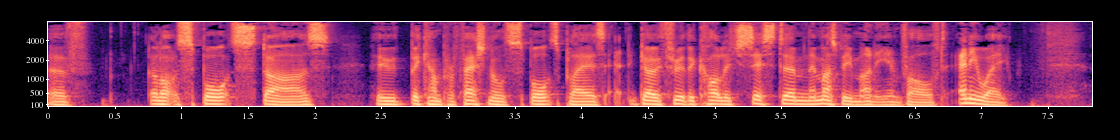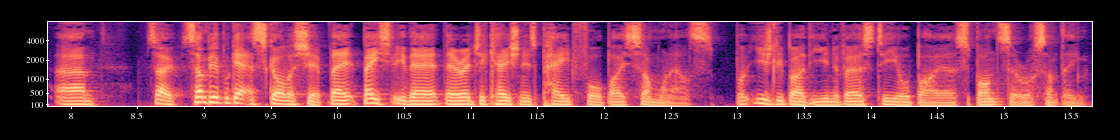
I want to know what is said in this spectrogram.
of a lot of sports stars who become professional sports players go through the college system. There must be money involved. Anyway, um, so some people get a scholarship. They basically their their education is paid for by someone else, but usually by the university or by a sponsor or something.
